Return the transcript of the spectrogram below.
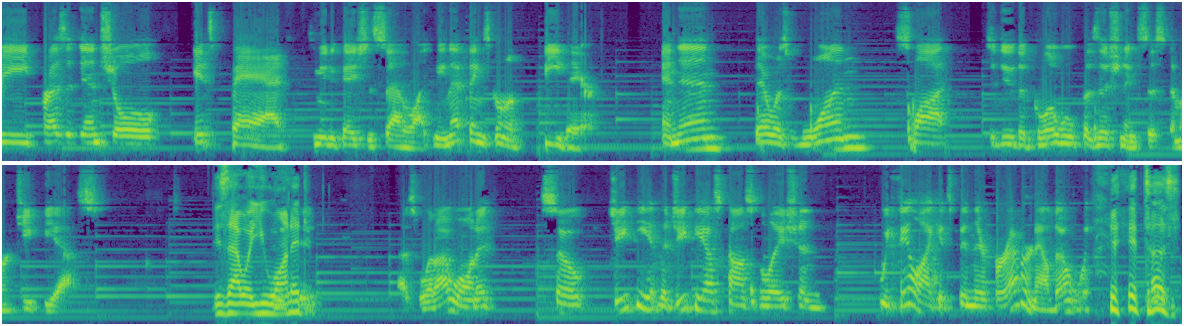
III presidential. It's bad communication satellite. I mean, that thing's going to be there. And then there was one slot to do the global positioning system or GPS. Is that what you wanted? That's what I wanted. So GPS, the GPS constellation, we feel like it's been there forever now, don't we? it does.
